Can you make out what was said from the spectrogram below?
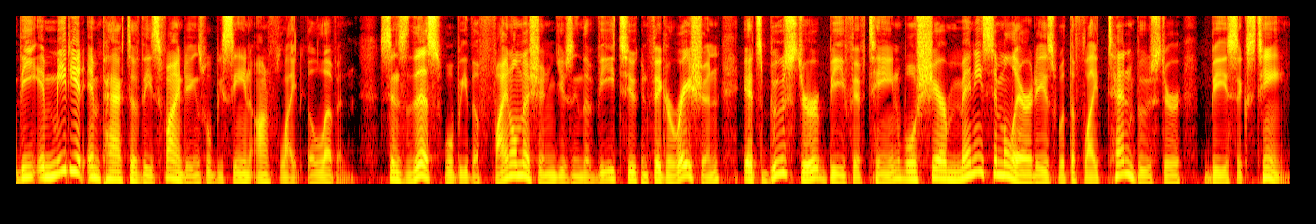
The immediate impact of these findings will be seen on Flight 11. Since this will be the final mission using the V2 configuration, its booster, B-15, will share many similarities with the Flight 10 booster, B-16.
